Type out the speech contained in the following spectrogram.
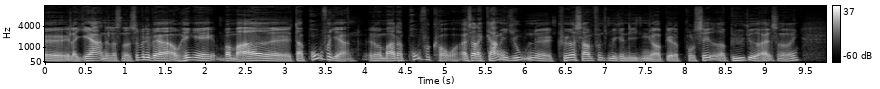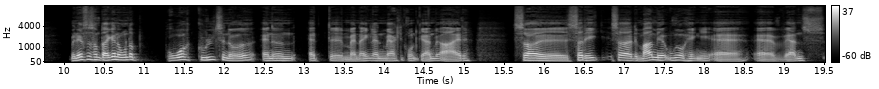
øh, eller jern eller sådan noget, så vil det være afhængig af, hvor meget øh, der er brug for jern, eller hvor meget der er brug for kår. Altså er der gang i julen, øh, kører samfundsmekanikken, og bliver der produceret og bygget og alt sådan noget. Ikke? Men eftersom der ikke er nogen, der bruger guld til noget, andet end at øh, man af en eller anden mærkelig grund gerne vil eje det, så, øh, så, er, det ikke, så er det meget mere uafhængigt af, af verdens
